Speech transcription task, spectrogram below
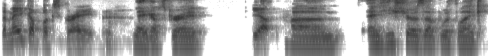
The makeup looks great. Makeup's great. Yep. Um, and he shows up with like,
